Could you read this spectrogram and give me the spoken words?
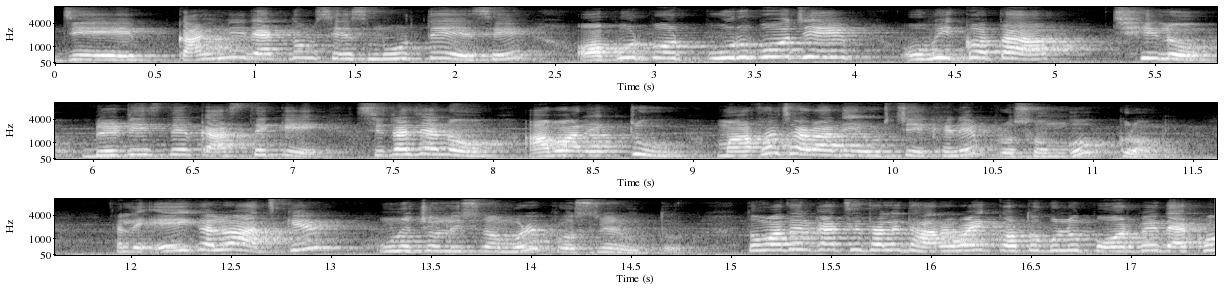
যে কাহিনীর একদম শেষ মুহূর্তে এসে অপূর্বর পূর্ব যে অভিজ্ঞতা ছিল ব্রিটিশদের কাছ থেকে। সেটা যেন আবার একটু মাথা চাড়া দিয়ে উঠছে এখানে প্রসঙ্গ ক্রমে তাহলে এই গেল আজকের উনচল্লিশ নম্বরের প্রশ্নের উত্তর। তোমাদের কাছে তাহলে ধারাবাহিক কতগুলো পর্বে? দেখো,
